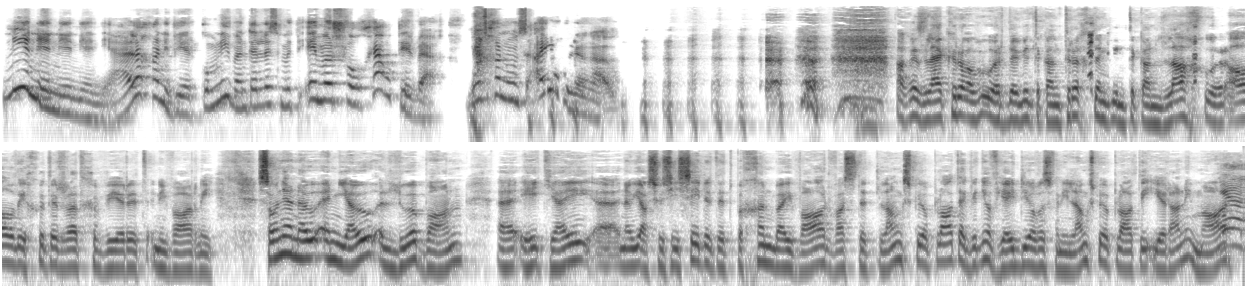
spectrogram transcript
nee nee nee nee nee hulle gaan nie weer kom nie want hulle is met emmers vol geld hier weg. Ons gaan ons eie ding hou. Ag is lekker om oor dinge te kan terugdink en te kan lag oor al die goeders wat gebeur het in die waar nie. Sonja nou in jou loopbaan uh, het jy uh, nou ja soos jy sê dit het begin by waar was dit langspeelplate? Ek weet nie of jy deel was van die langspeelplate era nie, maar ja.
